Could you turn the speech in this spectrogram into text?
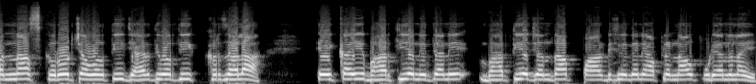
पन्नास करोडच्या वरती जाहिरातीवरती खर्च झाला. एकाही भारतीय नेत्याने भारतीय जनता पार्टीच्या नेत्याने आपलं नाव पुढे आणलं नाही.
